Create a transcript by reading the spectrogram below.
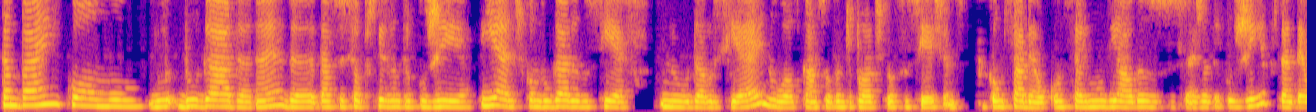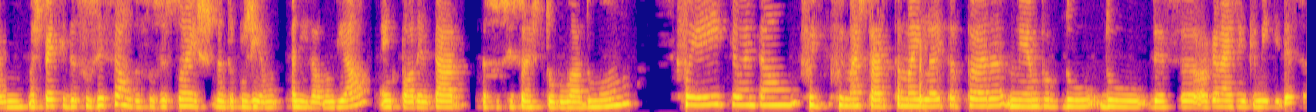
também como delegada né, da, da, Associação Portuguesa de Antropologia e antes como delegada do CIEF no WCA, no World Council of Anthropological Associations, que como sabem é o Conselho Mundial das Associações de Antropologia, portanto é uma espécie de associação de associações de antropologia a nível mundial, em que podem estar associações de todo o lado do mundo, foi aí que eu então fui, fui mais tarde também eleita para membro do, do, desse Organizing Committee, desse,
